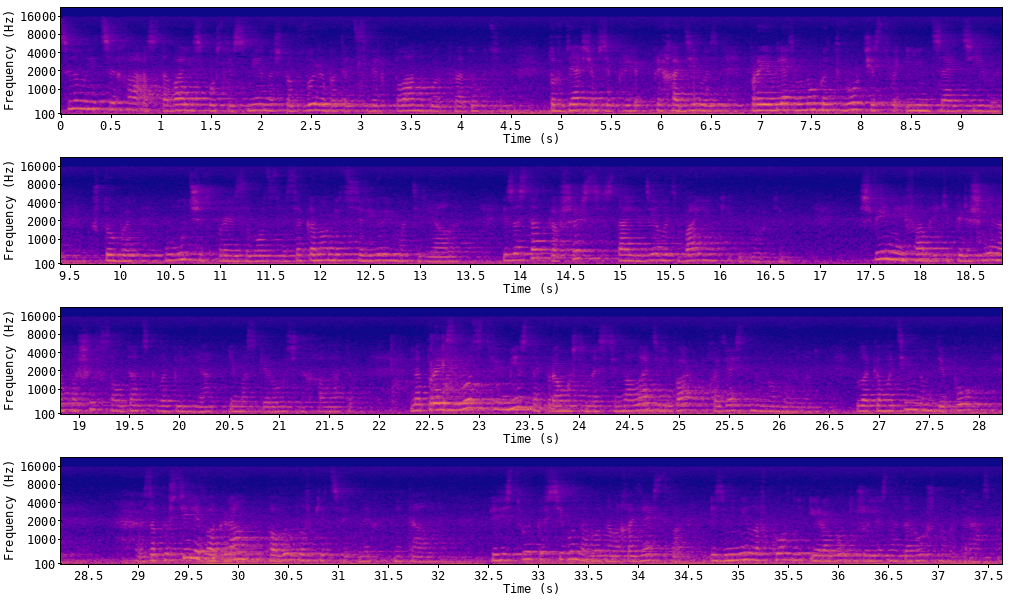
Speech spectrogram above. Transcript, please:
Целые цеха оставались после смены, чтобы выработать сверхплановую продукцию. Трудящимся при, приходилось проявлять много творчества и инициативы, чтобы улучшить производство, сэкономить сырье и материалы. Из остатков шерсти стали делать валенки и бурки. Швейные фабрики перешли на пошив солдатского белья и маскировочных халатов. На производстве местной промышленности наладили варку хозяйственного мыла. В локомотивном депо запустили вагранку по выплавке цветных металлов. Перестройка всего народного хозяйства изменила в корне и работу железнодорожного транспорта.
